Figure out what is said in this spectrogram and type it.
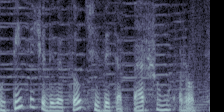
у 1961 році.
